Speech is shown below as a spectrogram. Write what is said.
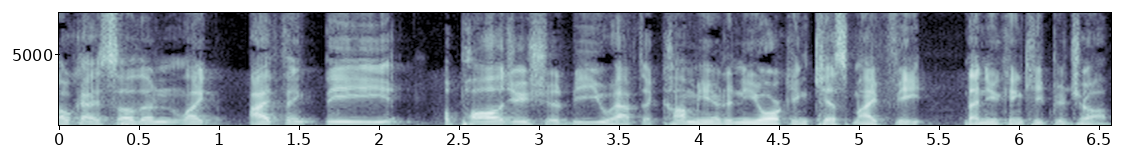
Okay, so then, like, I think the apology should be you have to come here to New York and kiss my feet. then you can keep your job.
